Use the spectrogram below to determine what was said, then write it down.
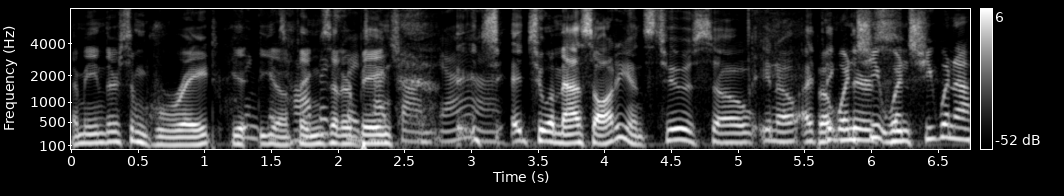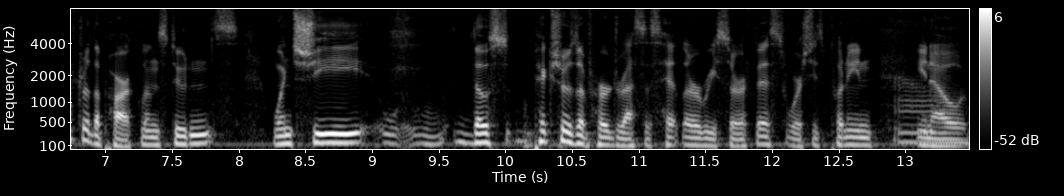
I mean, there's some great y- you know things that are being on, yeah. t- to a mass audience too. So you know, I But think when she when she went after the Parkland students, when she w- w- those pictures of her dressed as Hitler resurfaced, where she's putting you know Oh.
